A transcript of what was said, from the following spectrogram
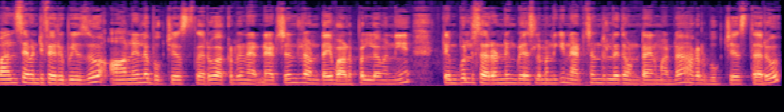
వన్ సెవెంటీ ఫైవ్ రూపీస్. ఆన్లైన్లో బుక్ చేస్తారు. అక్కడ నెట్ సెంటర్లు ఉంటాయి వాడపల్లిలో అని. టెంపుల్ సరౌండింగ్ ప్లేస్లో మనకి నెట్ సెంటర్లు అయితే ఉంటాయన్నమాట. అక్కడ బుక్ చేస్తారు.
